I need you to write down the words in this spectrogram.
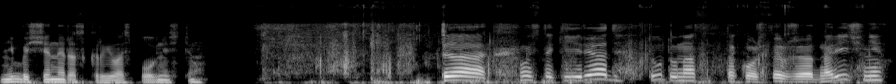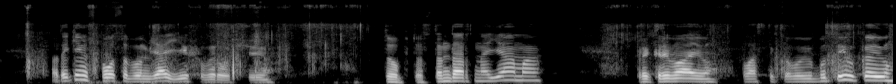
Ніби ще не розкрилась повністю. Так, ось такий ряд. Тут у нас також це вже однорічні. А таким способом я їх вирощую. Тобто стандартна яма, прикриваю пластиковою бутилкою.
